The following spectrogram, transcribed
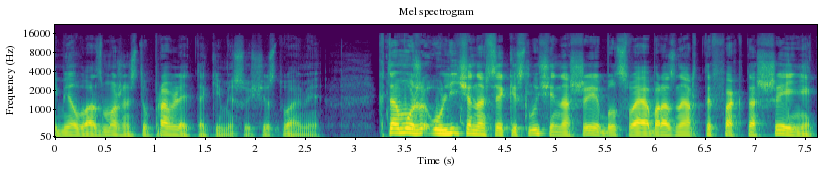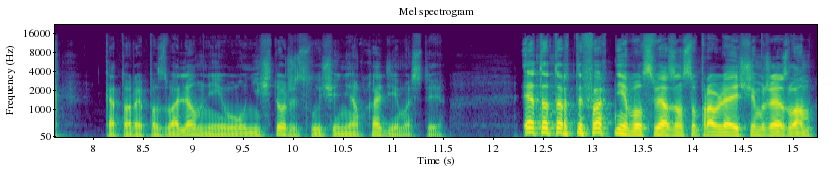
имел возможность управлять такими существами. К тому же у лича на всякий случай на шее был своеобразный артефакт-ошейник, который позволял мне его уничтожить в случае необходимости. Этот артефакт не был связан с управляющим жезлом,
